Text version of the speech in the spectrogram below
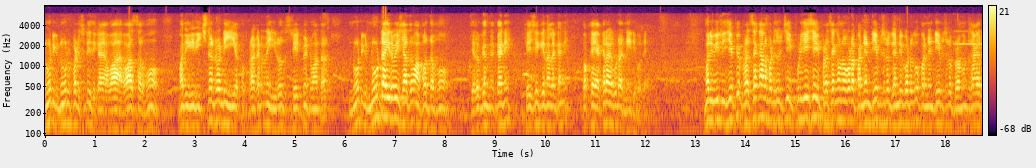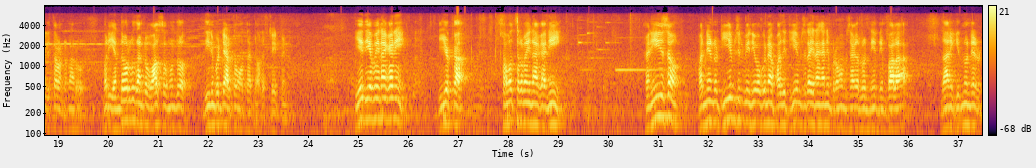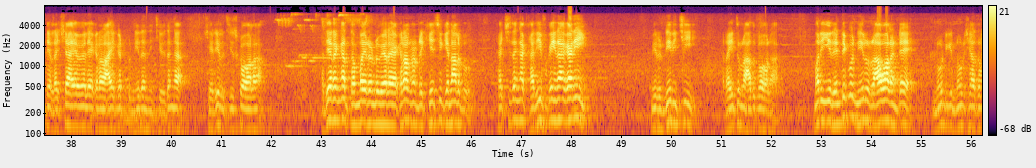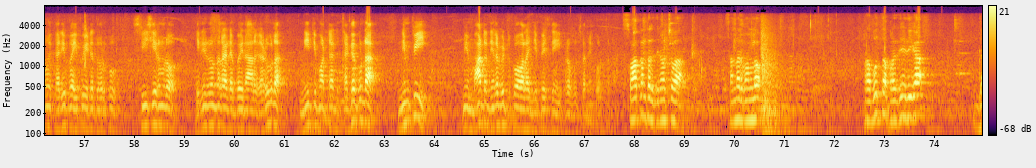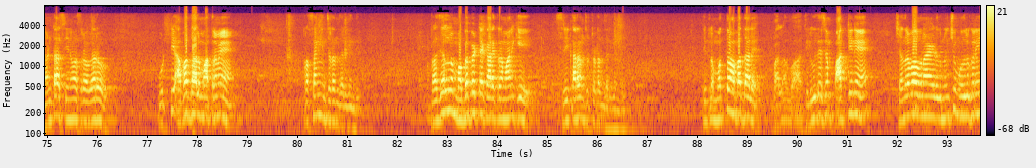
నూటికి నూరు పర్సెంట్ ఇది వాస్తవము. మరి ఇది ఇచ్చినటువంటి ఈ యొక్క ప్రకటన ఈరోజు స్టేట్మెంట్ మాత్రం నూటికి నూట ఇరవై శాతం అబద్ధము. తెలుగంగ కానీ కేసీ కిరణాలకు కానీ ఒక్క ఎకరా కూడా నీరు ఇవ్వలేదు. మరి వీళ్ళు చెప్పే ప్రసంగాలను బట్టి చూసి ఇప్పుడు చేసే ఈ ప్రసంగంలో కూడా పన్నెండు టీమ్స్లో గండికోటకు పన్నెండు టీమ్స్లో బ్రహ్మసాగర్కి ఇస్తామంటున్నారు. మరి ఎంతవరకు దాంట్లో వాస్తవం ఉందో దీన్ని బట్టి అర్థమవుతుంది వాళ్ళ స్టేట్మెంట్. ఏది ఏమైనా కానీ ఈ యొక్క సంవత్సరమైనా కానీ కనీసం పన్నెండు టీఎంసీలు మీరు ఇవ్వకుండా పది టీఎంసీలు అయినా కానీ బ్రహ్మసాగర్లో నీరు నింపాలా? దాని కింద ఉండేటువంటి లక్ష యాభై వేల ఎకరాల ఆయకట్టుకు నీరు అందించే విధంగా చర్యలు తీసుకోవాలా? అదే రకంగా తొంభై రెండు వేల ఎకరాల నుండి కేసీ కెనాలకు ఖచ్చితంగా ఖరీఫ్కైనా కానీ మీరు నీరు ఇచ్చి రైతులను ఆదుకోవాలా? మరి ఈ రెండుకు నీరు రావాలంటే నూటికి నూరు శాతం ఖరీఫ్ అయిపోయేటంత వరకు శ్రీశైలంలో ఎనిమిది వందల డెబ్బై నాలుగు అడుగుల నీటి మట్టాన్ని తగ్గకుండా నింపి మీ మాట నిలబెట్టుకోవాలని చెప్పేసి నేను ఈ ప్రభుత్వాన్ని కోరుతున్నాను. స్వాతంత్ర దినోత్సవ సందర్భంలో ప్రభుత్వ ప్రతినిధిగా గంటా శ్రీనివాసరావు గారు ఉట్టి అబద్ధాలు మాత్రమే ప్రసంగించడం జరిగింది. ప్రజలను మబ్బపెట్టే కార్యక్రమానికి శ్రీకారం చుట్టడం జరిగింది. దీంట్లో మొత్తం అబద్ధాలే. వాళ్ళ తెలుగుదేశం పార్టీనే చంద్రబాబు నాయుడు నుంచి మొదలుకొని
